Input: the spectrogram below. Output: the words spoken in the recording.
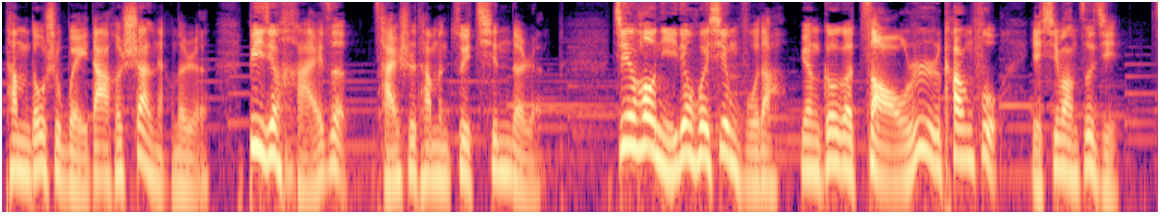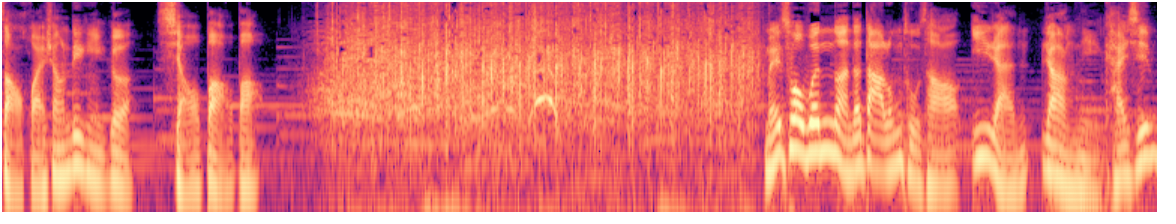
他们都是伟大和善良的人。毕竟孩子才是他们最亲的人。今后你一定会幸福的。愿哥哥早日康复，也希望自己早怀上另一个小宝宝。没错，温暖的大龙吐槽依然让你开心。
